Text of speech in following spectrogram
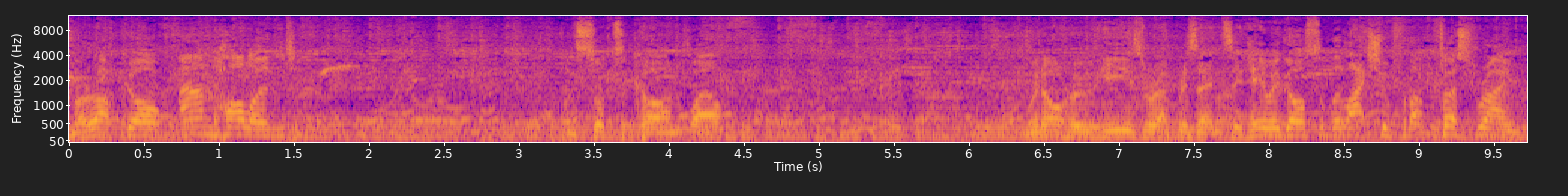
Morocco and Holland. And Sudsakorn, well, we know who he is representing. Here we go, some little action for that first round. You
